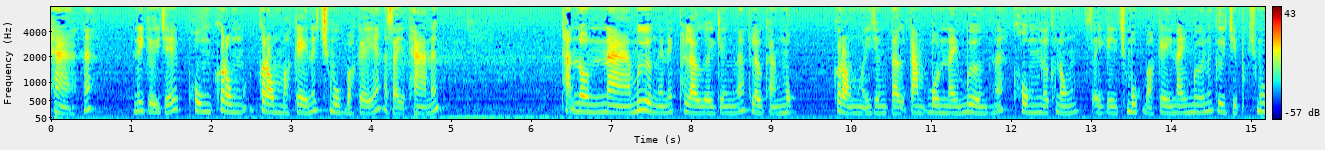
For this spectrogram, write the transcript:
ឆាណានេះគឺជាភូមិក្រុមក្រុមរបស់គេណាឈ្មោះរបស់គេអាស័យដ្ឋានហ្នឹងថននណាមឿងនេះផ្លូវអីចឹងណាផ្លូវខាងមុខក្រុងអីចឹងទៅតាមបុននៃមឿងណាឃុំនៅក្នុងស្អីគេឈ្មោះរបស់គេនៃមឿងហ្នឹងគឺជាឈ្មោះ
